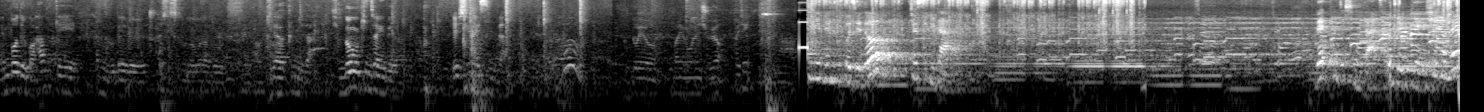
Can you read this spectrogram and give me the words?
멤버들과 함께 하는 무대를 할 수 있어서 너무나도 어, 기대가 큽니다. 지금 너무 긴장이 돼요. 열심히 하겠습니다. 노예요 많이 응원해주고요 화이팅 있는 포즈도 좋습니다. 네, 앉으십니다. 자, 분들께 시선을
